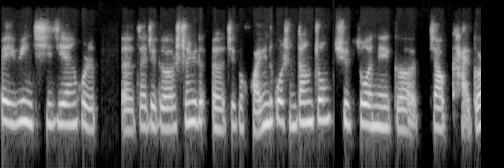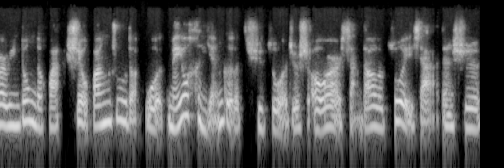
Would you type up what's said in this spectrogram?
备孕期间或者呃，在这个生育的呃这个怀孕的过程当中去做那个叫凯格尔运动的话是有帮助的。我没有很严格的去做，就是偶尔想到了做一下，但是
